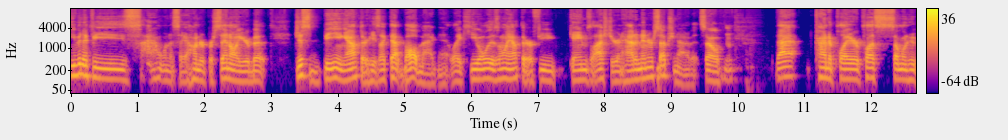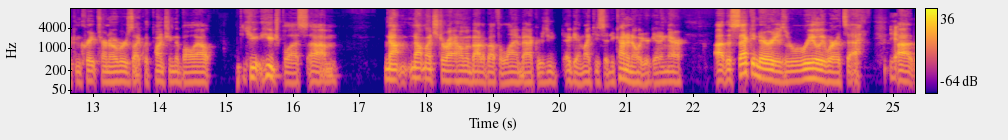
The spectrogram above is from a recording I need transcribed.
even if he's, I don't want to say 100% all year, but just being out there, he's like that ball magnet. Like he was only out there a few games last year and had an interception out of it. So mm-hmm. that kind of player, plus someone who can create turnovers, like with punching the ball out, huge, plus. Um, not not much to write home about about the linebackers. You again, like you said, you kind of know what you're getting there. Uh, the secondary is really where it's at. Yeah. Uh,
